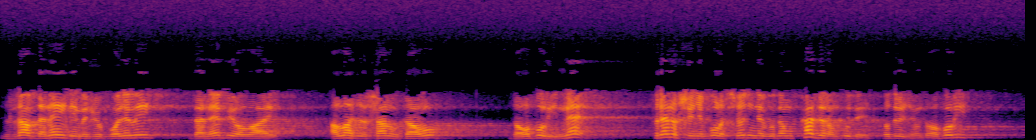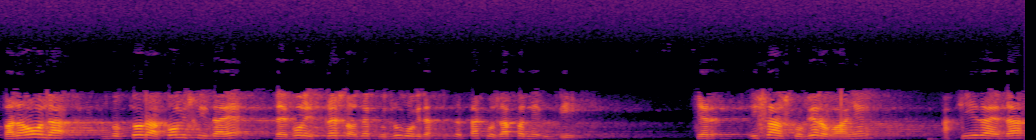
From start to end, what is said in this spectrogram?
zdrav da ne ide među oboljeli, da ne bi ovaj Allah Đelešanu dao da oboli ne prenošenje bolesti od njih, nego da mu kaderom bude određeno da oboli, pa da onda zbog toga pomisli da je da je bolest prešla od nekog drugog i da, da tako zapadne u grijeh. Jer islamsko vjerovanje, akida je da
